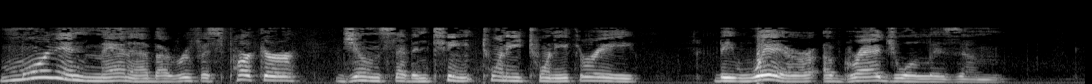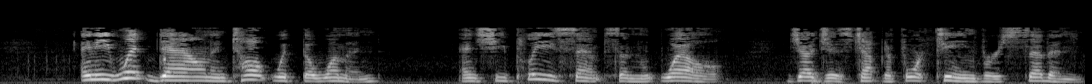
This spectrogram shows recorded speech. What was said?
Morning Manna by Rufus Parker, June 17, 2023. Beware of gradualism. And he went down and talked with the woman, and she pleased Samson well. Judges chapter 14 verse 7.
